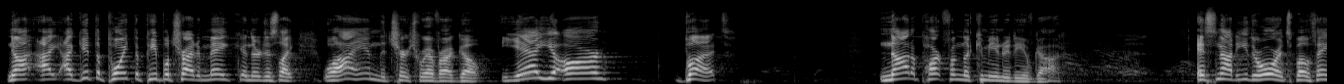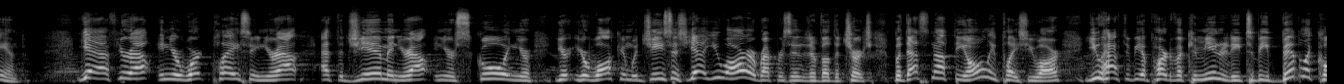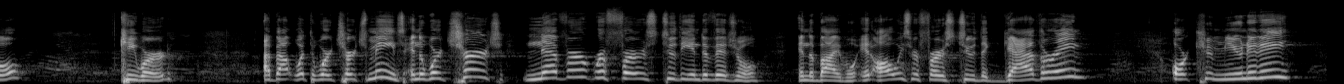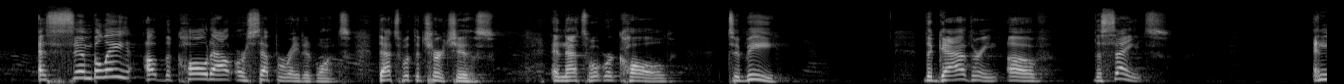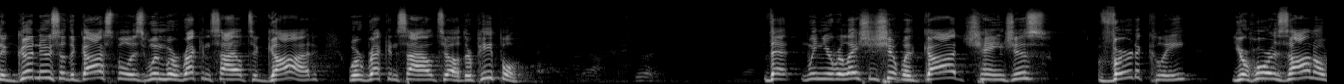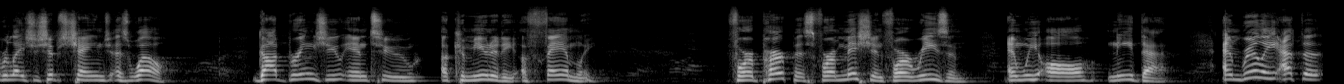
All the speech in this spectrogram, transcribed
Now, I, I, get the point that people try to make, and they're just like, well, I am the church wherever I go. Yeah, you are, but not apart from the community of God. It's not either or, it's both and. Yeah, if you're out in your workplace and you're out at the gym and you're out in your school and you're, you're, you're walking with Jesus, yeah, you are a representative of the church, but that's not the only place you are. You have to be a part of a community to be biblical, keyword, about what the word church means. And the word church never refers to the individual, in the Bible, it always refers to the gathering or community, assembly of the called out or separated ones. That's what the church is. And that's what we're called to be the gathering of the saints. And the good news of the gospel is when we're reconciled to God, we're reconciled to other people. That when your relationship with God changes, vertically, your horizontal relationships change as well. God brings you into a community, a family, for a purpose, for a mission, for a reason. And we all need that. And really, at the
